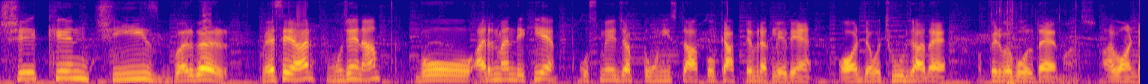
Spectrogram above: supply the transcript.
chicken cheese burger वैसे यार, मुझे ना वो आयरन मैन देखी है, उसमें जब टोनी स्टार्क को कैप्टिव रख लेते हैं और जब वो छूट जाता है फिर वो बोलता है I want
